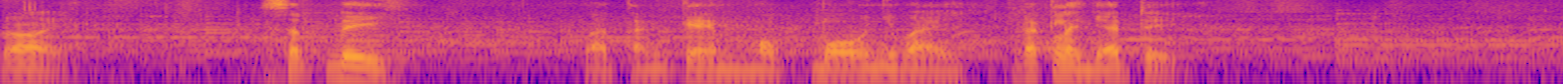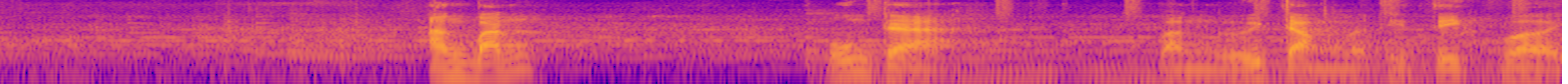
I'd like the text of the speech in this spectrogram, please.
Rồi sắp đi và tặng kèm một bộ như vậy, rất là giá trị. Ăn bánh, uống trà và ngửi trầm nữa thì tuyệt vời.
